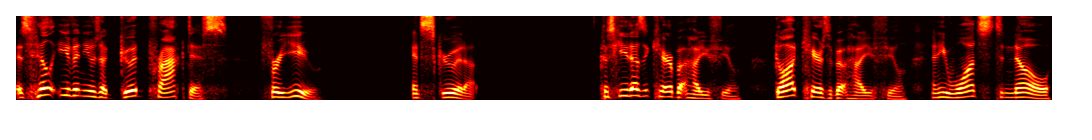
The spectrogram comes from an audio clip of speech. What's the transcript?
is he'll even use a good practice for you and screw it up. Cuz he doesn't care about how you feel. God cares about how you feel, and He wants to know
